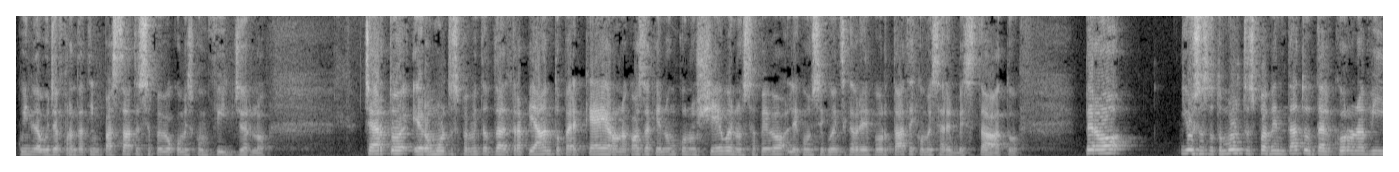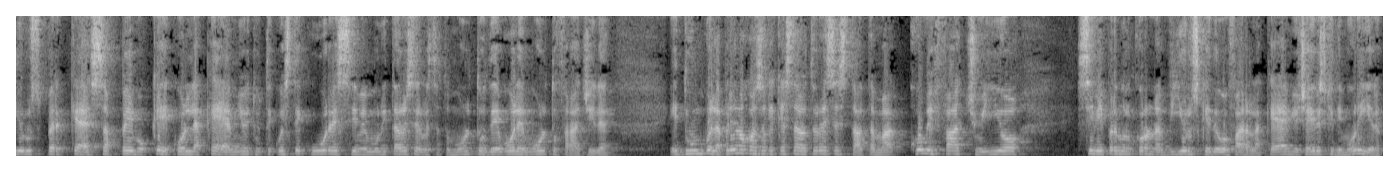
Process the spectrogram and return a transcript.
quindi l'avevo già affrontato in passato e sapevo come sconfiggerlo. Certo, ero molto spaventato dal trapianto perché era una cosa che non conoscevo e non sapevo le conseguenze che avrebbe portato e come sarebbe stato. Però io sono stato molto spaventato dal coronavirus perché sapevo che con la chemio e tutte queste cure il sistema immunitario sarebbe stato molto debole e molto fragile. E dunque la prima cosa che ha chiesto la dottoressa è stata: ma come faccio io se mi prendo il coronavirus che devo fare la chemio? Cioè, io rischio di morire.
